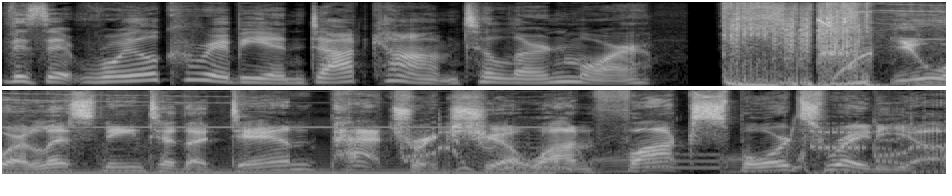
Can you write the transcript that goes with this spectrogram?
Visit RoyalCaribbean.com to learn more. You are listening to the Dan Patrick Show on Fox Sports Radio.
